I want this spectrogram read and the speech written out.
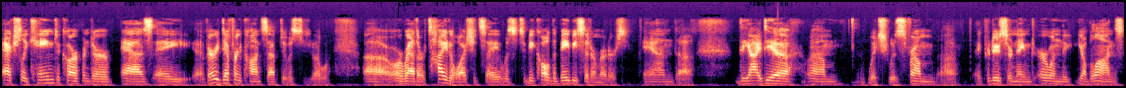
actually came to Carpenter as a, a very different concept. It was, uh, or rather, title, I should say. It was to be called the Babysitter Murders, and uh, the idea, um, which was from uh, a producer named Irwin Yablans,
